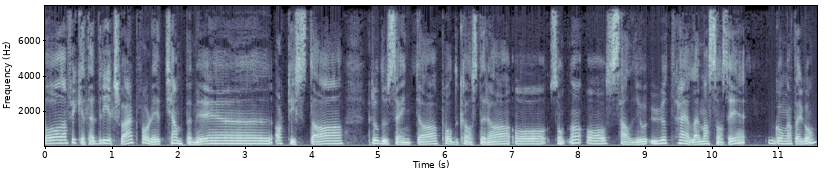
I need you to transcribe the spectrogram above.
Og de fikk det til dritsvært. Får dit kjempemye eh, artister, produsenter, podkastere og sånt noe, og selger jo ut hele messa si gang etter gang.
